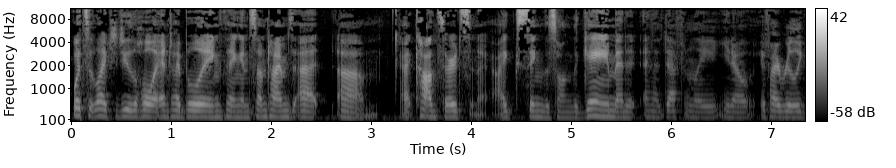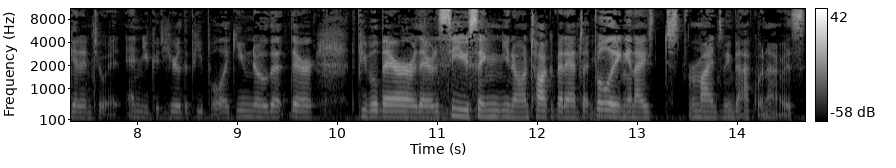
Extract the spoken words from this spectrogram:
"What's it like to do the whole anti-bullying thing?" And sometimes at um, at concerts, and I, I sing the song "The Game," and it and it definitely you know if I really get into it, and you could hear the people, like you know that they're the people there are there to see you sing, you know, and talk about anti-bullying, and I just reminds me back when I was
